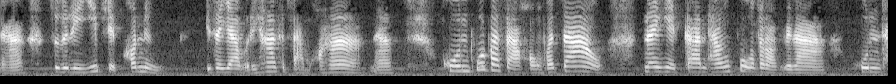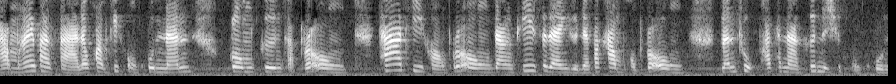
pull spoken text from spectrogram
นะสุดดียี่สิบเจ็ดข้อหนึ่งอิสยาห์บทที่ห้าสิบสามข้อห้านะ คุณพูดภาษาของพระเจ้า ในเหตุการณ์ทั้งปวงตลอดเวลา คุณทำให้ภาษาและความคิดของคุณนั้น กลมกลืนกับพระองค์ท่าทีของพระองค์ดังที่แสดงอยู่ในพระคำของพระองค์ นั้นถูกพัฒนาขึ้นในชีวิตของคุณ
